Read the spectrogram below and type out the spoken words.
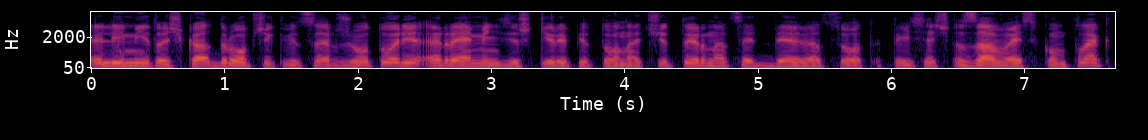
Ліміточка дропчик від Серджіо Торі. Ремінь зі шкіри пітона. 14 900 тисяч за весь комплект.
